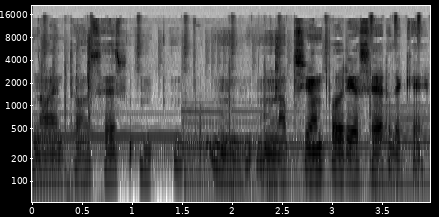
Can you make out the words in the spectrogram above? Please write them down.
¿no? Entonces, una opción podría ser de que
